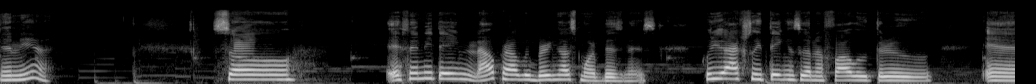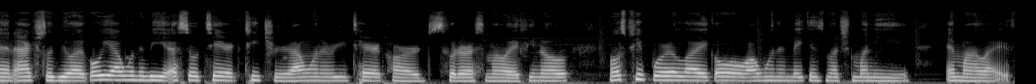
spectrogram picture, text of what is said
and yeah. So, if anything, that'll probably bring us more business. Who do you actually think is going to follow through and actually be like, oh yeah, I want to be an esoteric teacher. I want to read tarot cards for the rest of my life. You know, most people are like, oh, I want to make as much money in my life.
